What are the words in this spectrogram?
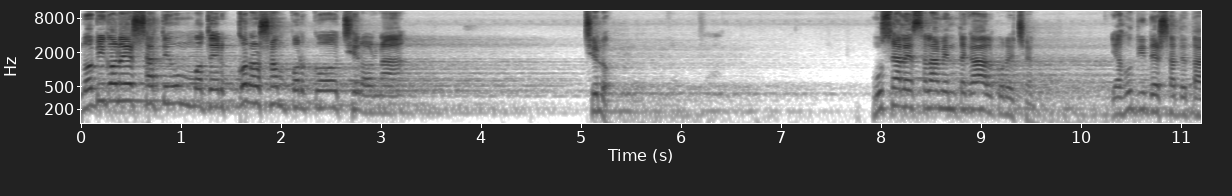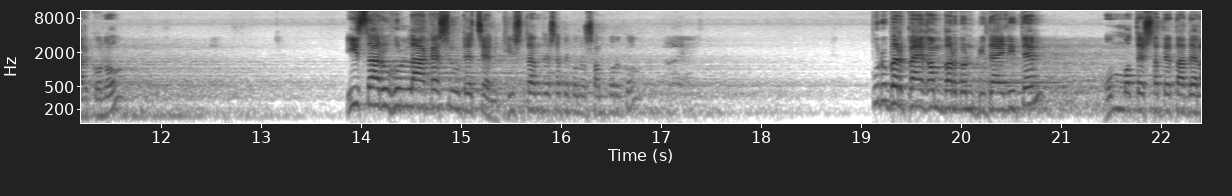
নবীগণের সাথে উম্মতের কোনো সম্পর্ক ছিল না। ছিল। মুসা আলাহ ইসলাম ইন্তেকাল করেছেন। ইয়াহুদিদের সাথে তার কোনো ঈসা রুহুল্লাহ আকাশে উঠেছেন। খ্রিস্টানদের সাথে কোনো সম্পর্ক? পূর্বের পায়গাম্বারগণ বিদায় নিতেন। উম্মতের সাথে তাদের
